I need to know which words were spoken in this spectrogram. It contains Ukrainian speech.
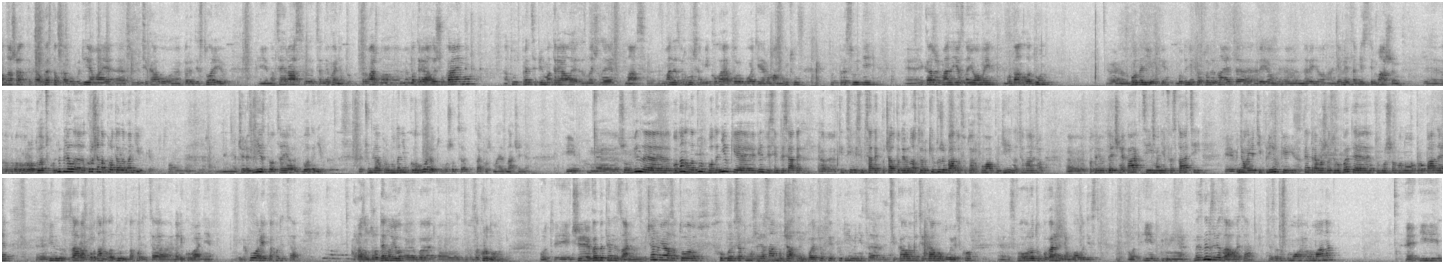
кожна наша така виставка або подія має е, свою цікаву е, передісторію. І на цей раз е, це не виняток. Переважно ми матеріали шукаємо, а тут, в принципі, матеріали знайшли нас. До мене звернувся мій колега по роботі Роман Гуцул, тут присутній. І каже, в мене є знайомий Богдан Гладун з Богданівки. Богданівка, хто не знає, це регіон, не регіон, а дільниця між Стільмашем, е, Ну, біля, коротше, напроти Левандівки. Через місто це є Богданівка. Чому я про Богданівку говорю? Тому що це також має значення. І е, що він, е, Богдан Гладун з Богданівки, він 80-х, е, кінці 80-х, початку 90-х років дуже багато фотографував подій національно-патріотичних акцій, маніфестацій. В нього є ті плівки, і з тим треба щось робити, тому що воно пропаде. Е, Він зараз, Богдан Гладун, знаходиться на лікуванні. Він хворий, знаходиться разом з родиною е, е, в- за кордоном. От, і чи ви би тим не зайняли? Звичайно, я за то вхопився, тому що я сам учасник багатьох тих подій, мені це цікаво, цікаво близько, свого роду повернення в молодість. От, і ми з ним зв'язалися за допомогою Романа. І,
